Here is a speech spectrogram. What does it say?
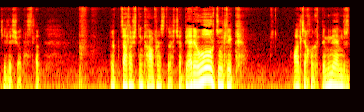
хичээлээ шууд таслаад залуучдын конференс дээр очиад би арай өөр зүйлийг олж явах хэрэгтэй. Миний амьдрал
